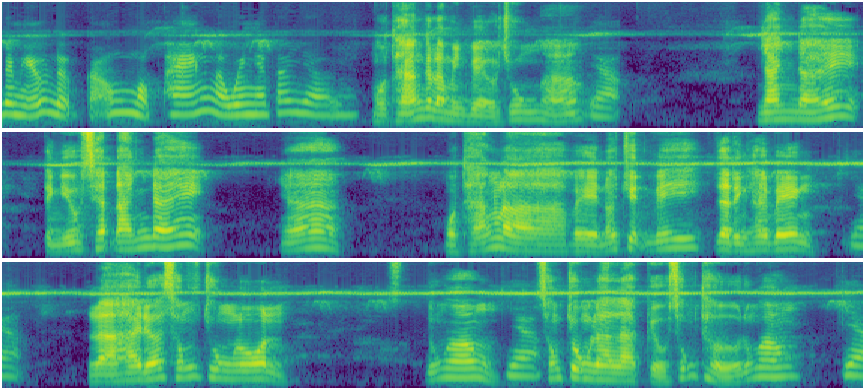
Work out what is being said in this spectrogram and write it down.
tìm hiểu được cỡ một tháng là quen nhau tới giờ luôn. Một tháng cái là mình về ở chung hả? Dạ. Nhanh đấy, tình yêu xét đánh đấy. Nha. Một tháng là về nói chuyện với gia đình hai bên. Dạ. Là hai đứa sống chung luôn. Đúng không? Dạ. Sống chung là là kiểu sống thử đúng không? Dạ.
